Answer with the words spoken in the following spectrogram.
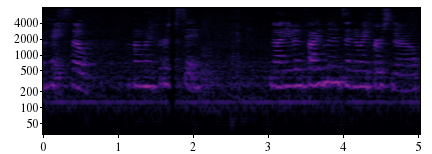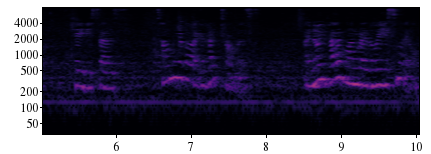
Okay, so on my first day, not even five minutes into my first neuro, Katie says, Tell me about your head traumas. I know you've had one by the way you smile.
